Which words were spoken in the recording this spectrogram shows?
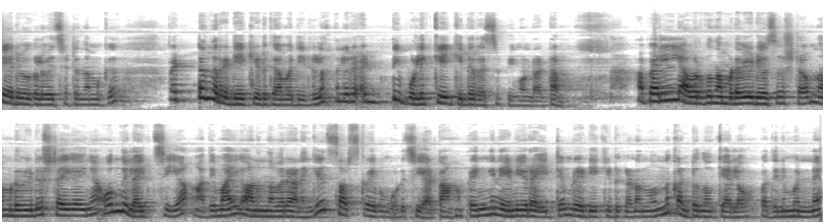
ചേരുവകൾ വെച്ചിട്ട് നമുക്ക് പെട്ടെന്ന് റെഡിയാക്കി എടുക്കാൻ പറ്റിയിട്ടുള്ള നല്ലൊരു അടിപൊളി കേക്കിന്റെ റെസിപ്പിയും കൊണ്ടാട്ടോ. അപ്പോൾ എല്ലാവർക്കും നമ്മുടെ വീഡിയോസ് ഇഷ്ടം. നമ്മുടെ വീഡിയോ ഇഷ്ടമായി കഴിഞ്ഞാൽ ഒന്ന് ലൈക്ക് ചെയ്യുക ആദ്യമായി കാണുന്നവരാണെങ്കിൽ സബ്സ്ക്രൈബും കൂടി ചെയ്യാം കേട്ടോ അപ്പോൾ എങ്ങനെയാണ് ഈ ഒരു ഐറ്റം റെഡിയാക്കി എടുക്കണമെന്നൊന്ന് കണ്ടു നോക്കിയാലോ. അപ്പോൾ അതിന് മുന്നേ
